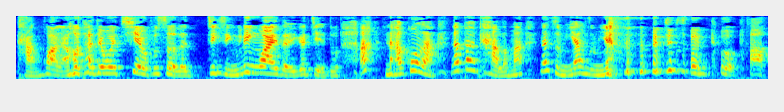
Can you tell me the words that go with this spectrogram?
谈话，然后他就会锲而不舍的进行另外的一个解读啊，拿过了，那办卡了吗？那怎么样？怎么样？就是很可怕。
